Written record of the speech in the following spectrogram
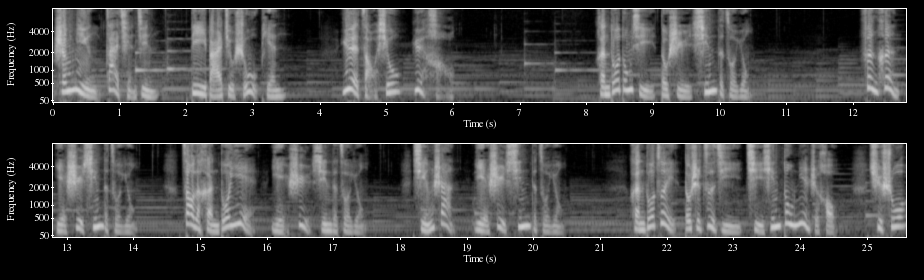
生命再前进，第一百九十五篇，越早修越好。很多东西都是心的作用，愤恨也是心的作用，造了很多业也是心的作用，行善也是心的作用，很多罪都是自己起心动念之后，去说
